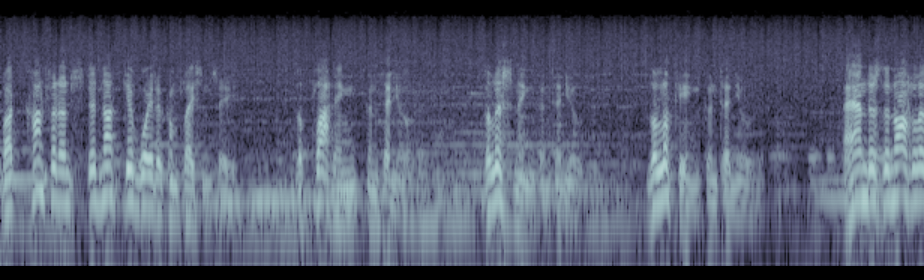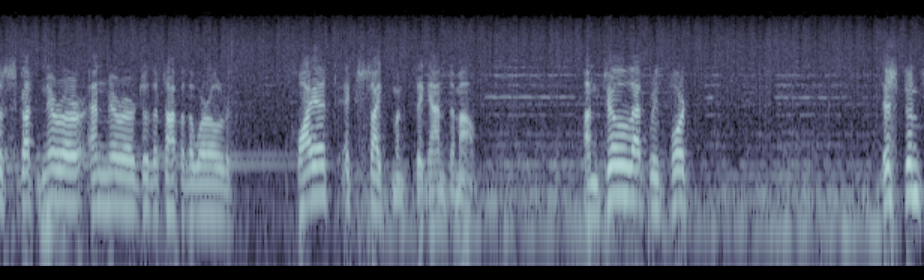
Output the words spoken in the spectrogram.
But confidence did not give way to complacency. The plotting continued. The listening continued. The looking continued. And as the Nautilus got nearer and nearer to the top of the world, quiet excitement began to mount. Until that report, distance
